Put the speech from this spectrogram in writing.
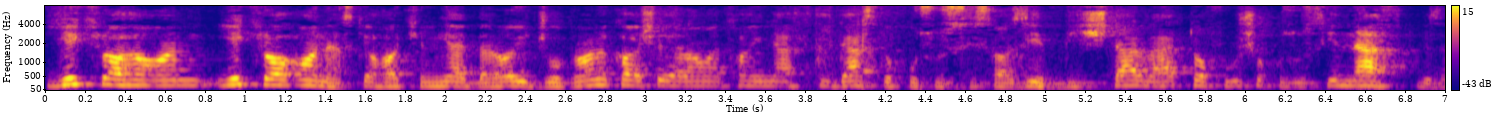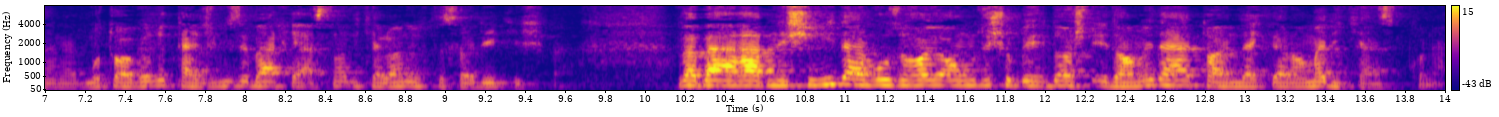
یک راه آن یک راه آن است که حاکمیت برای جبران کاهش درآمدهای نفتی دست به خصوصی سازی بیشتر و حتی فروش خصوصی نفت بزند مطابق تجویز برخی اسناد کلان اقتصادی کشور. و به عقب نشینی در حوزه های آموزش و بهداشت ادامه دهد تا اندک درآمدی کسب کند.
